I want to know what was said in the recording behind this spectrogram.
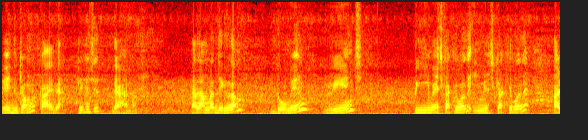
এই দুটো আমার কায়দা, ঠিক আছে? দেখানোর। তাহলে আমরা দেখলাম ডোমেন রেঞ্জ পি ইমেজ কাকে বলে ইমেজ কাকে বলে, আর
